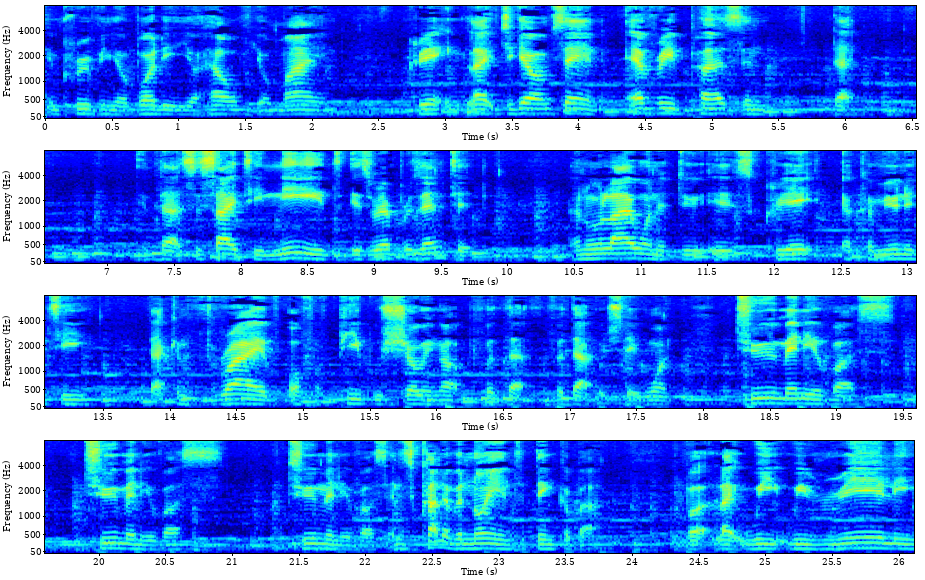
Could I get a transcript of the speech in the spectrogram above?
improving your body, your health, your mind, creating like do you get what I'm saying? Every person that that society needs is represented. And all I want to do is create a community that can thrive off of people showing up for that for that which they want. Too many of us, too many of us, too many of us, and it's kind of annoying to think about. But like we we really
